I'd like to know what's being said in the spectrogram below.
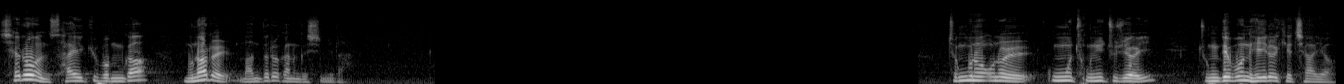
새로운 사회 규범과 문화를 만들어가는 것입니다. 정부는 오늘 국무총리 주재의 중대본 회의를 개최하여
